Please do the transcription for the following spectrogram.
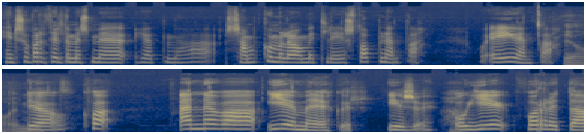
eins og bara til dæmis með hérna, samkomulega á milli stopnenda og eigenda. já. Já, hvað, en ef að ég er með ykkur í þessu og ég forrita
